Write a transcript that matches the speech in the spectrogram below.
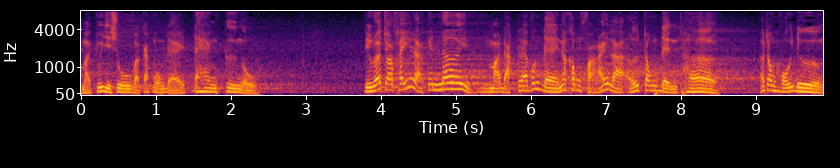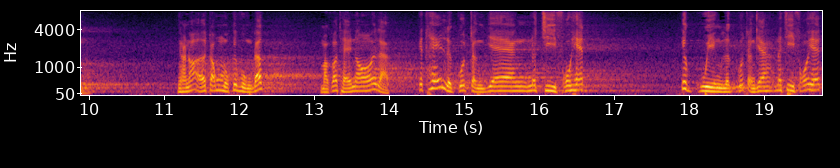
mà Chúa Giêsu và các môn đệ đang cư ngụ. Điều đó cho thấy là cái nơi mà đặt ra vấn đề nó không phải là ở trong đền thờ, ở trong hội đường, mà nó ở trong một cái vùng đất mà có thể nói là cái thế lực của Trần gian nó chi phối hết. Cái quyền lực của Trần gian nó chi phối hết.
